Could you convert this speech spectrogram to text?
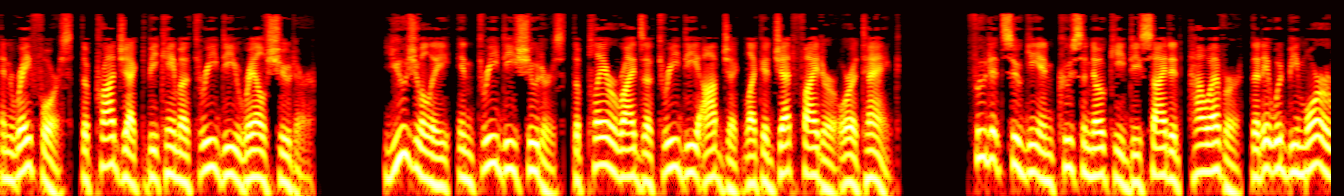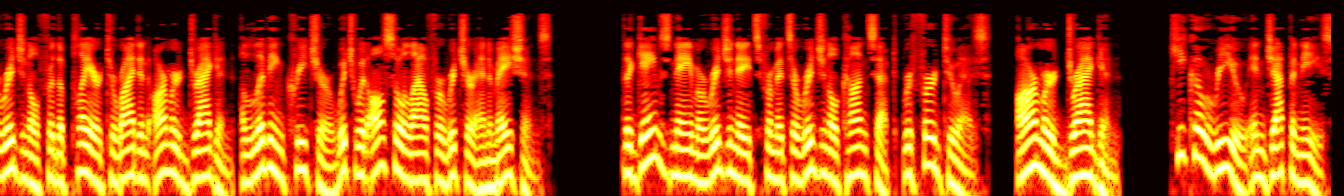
and Rayforce, the project became a 3D rail shooter. Usually, in 3D shooters, the player rides a 3D object like a jet fighter or a tank. Futatsugi and Kusunoki decided, however, that it would be more original for the player to ride an armored dragon, a living creature which would also allow for richer animations. The game's name originates from its original concept, referred to as armored dragon. Kiko Ryu in Japanese,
